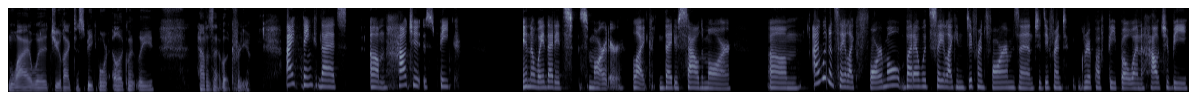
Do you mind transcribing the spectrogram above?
why would you like to speak more eloquently? How does that look for you? I think that's um, how to speak in a way that it's smarter, like that you sound more um i wouldn't say like formal but i would say like in different forms and to different group of people and how to be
